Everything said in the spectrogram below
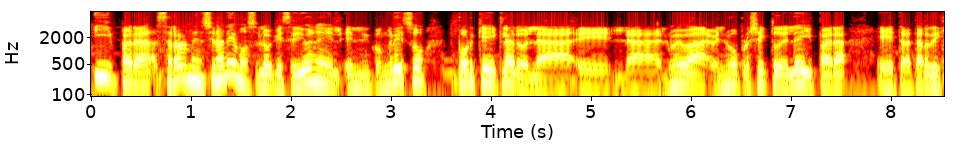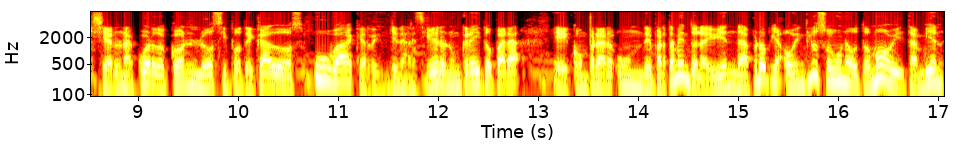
Y para cerrar mencionaremos lo que se dio en el, Congreso, porque claro, la, eh, la, nueva, el nuevo proyecto de ley para eh, tratar de llegar a un acuerdo con los hipotecados UBA, que quienes recibieron un crédito para eh, comprar un departamento, la vivienda propia o incluso un automóvil, también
